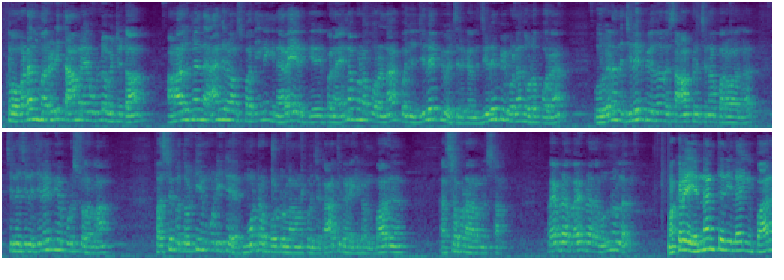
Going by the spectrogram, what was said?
இப்போ உடனே மறுபடியும் தாமரையை உள்ளே விட்டுட்டோம் ஆனாலுமே அந்த ஆங்கர் வாம்ஸ் பார்த்தீங்கன்னா இங்கே நிறைய இருக்குது இப்போ நான் என்ன பண்ண போகிறேன்னா கொஞ்சம் ஜிலேபி வச்சுருக்கேன். அந்த ஜிலேபி கொண்டாந்து விட போகிறேன் ஒருவேளை அந்த ஜிலேபி எதுவும் அதை சாப்பிட்டுச்சுன்னா பரவாயில்ல. சின்ன சின்ன ஜிலேபியை பிடிச்சிட்டு வரலாம். ஃபர்ஸ்ட் இப்போ தொட்டியை மூடிட்டு மோட்டரை போட்டு விடலாம் அவனுக்கு கொஞ்சம் காற்று கிடைக்கட்டும். பாருங்க கஷ்டப்பட ஆரம்பிச்சிட்டான். பயப்பட பயப்படாத ஒன்றும் இல்லை. மக்களே என்னன்னு தெரியல. இங்கே பாரு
